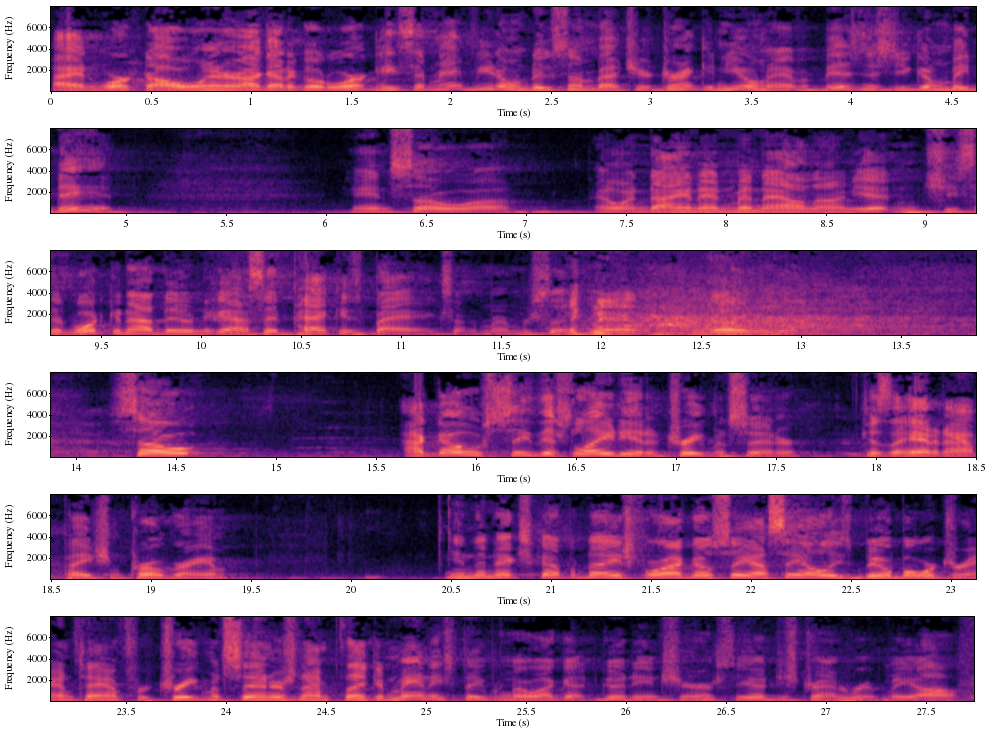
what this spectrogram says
I hadn't worked all winter. I got to go to work. He said, Man, if you don't do something about your drinking, you don't have a business. You're going to be dead. And so, uh, oh, and Diane hadn't been to Al Anon yet. And she said, What can I do? And the guy said, Pack his bags. I remember saying that. so I go see this lady at a treatment center because they had an outpatient program in the next couple days before I go see, I see all these billboards around town for treatment centers, and I'm thinking, man, these people know I got good insurance. They're just trying to rip me off.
